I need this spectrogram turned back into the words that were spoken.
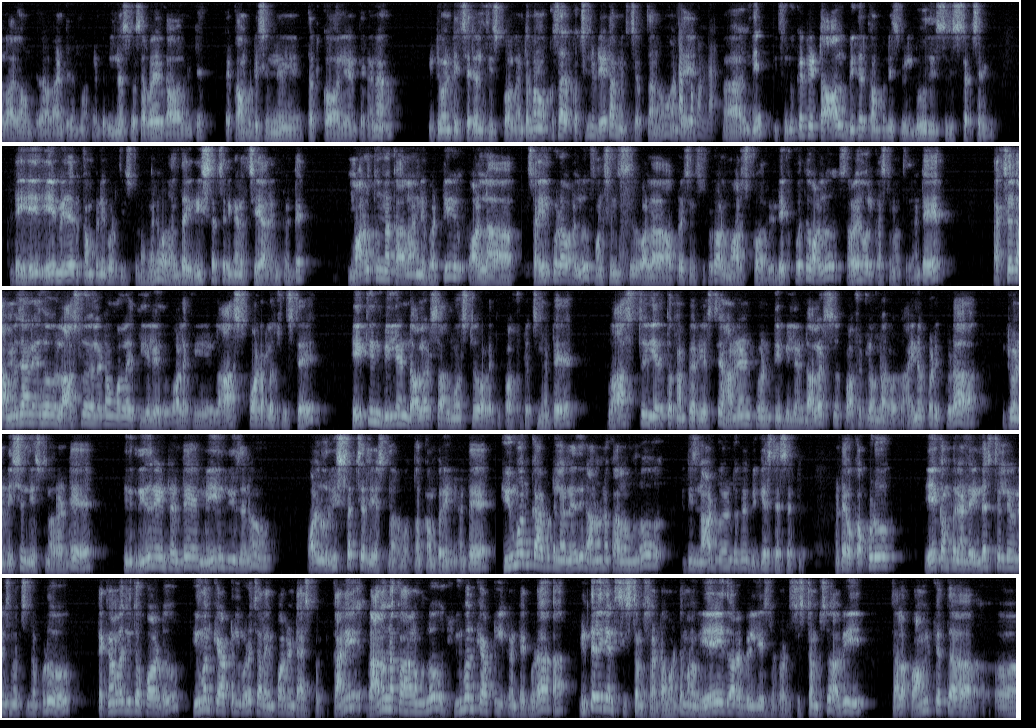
లాగా ఉంటుంది అలాంటిది అనమాట అంటే బిజినెస్లో సర్వైవ్ కావాలంటే కాంపిటీషన్ని తట్టుకోవాలి అంటే కనుక ఇటువంటి చర్యలు తీసుకోవాలి. అంటే మనం ఒకసారి ఒక చిన్న డేటా మీకు చెప్తాను. అంటే ఇదే if look at it all bigger companies will do this restructuring అంటే ఏ ఏ మేజర్ కంపెనీ కూడా తీసుకున్నా కానీ వాళ్ళంతా ఈ రీస్ట్రక్చరింగ్ అనేది చేయాలి. ఎందుకంటే మారుతున్న కాలాన్ని బట్టి వాళ్ళ స్టైల్ కూడా వాళ్ళు ఫంక్షన్స్ వాళ్ళ ఆపరేషన్స్ కూడా వాళ్ళు మార్చుకోవాలి. లేకపోతే వాళ్ళు సర్వైవల్ కష్టం అవుతుంది. అంటే యాక్చువల్గా అమెజాన్ ఏదో లాస్ట్లో వెళ్ళడం వల్ల తీయలేదు. వాళ్ళకి లాస్ట్ క్వార్టర్లో చూస్తే ఎయిటీన్ బిలియన్ డాలర్స్ ఆల్మోస్ట్ వాళ్ళకి ప్రాఫిట్ వచ్చింది. అంటే లాస్ట్ ఇయర్తో కంపేర్ చేస్తే hundred and twenty billion dollars ప్రాఫిట్లో ఉన్నారు వాళ్ళు. అయినప్పటికీ కూడా ఇటువంటి డిసిషన్ తీసుకున్నారంటే దీనికి రీజన్ ఏంటంటే మెయిన్ రీజన్ వాళ్ళు రీస్ట్రక్చర్ చేస్తున్నారు మొత్తం కంపెనీని అంటే హ్యూమన్ క్యాపిటల్ అనేది రానున్న కాలంలో it is not going to be biggest asset అంటే ఒకప్పుడు ఏ కంపెనీ అంటే ఇండస్ట్రియల్ రెవల్యూషన్ వచ్చినప్పుడు టెక్నాలజీతో పాటు హ్యూమన్ క్యాపిటల్ కూడా చాలా ఇంపార్టెంట్ ఆస్పెక్ట్ కానీ రానున్న కాలంలో హ్యూమన్ క్యాపిటల్ కంటే కూడా ఇంటెలిజెంట్ సిస్టమ్స్ అంటాం. అంటే మనం ఏ ద్వారా బిల్డ్ చేసినటువంటి సిస్టమ్స్ అవి చాలా ప్రాముఖ్యత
